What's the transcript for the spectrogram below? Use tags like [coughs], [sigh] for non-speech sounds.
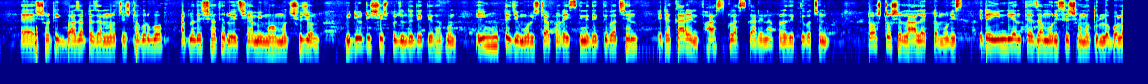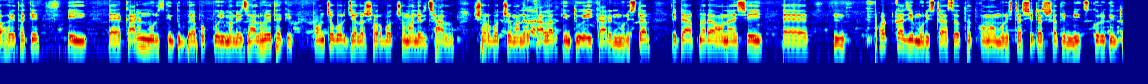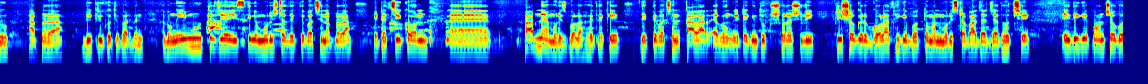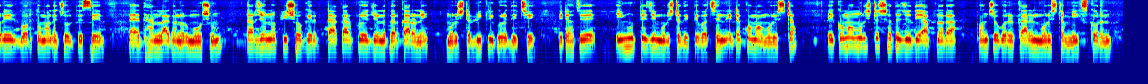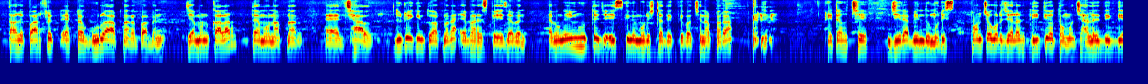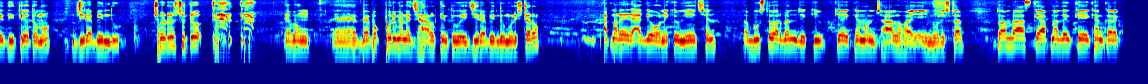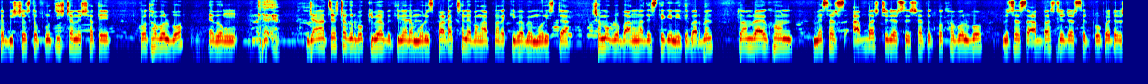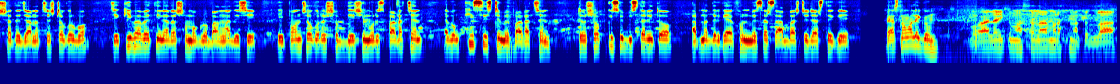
সঠিক বাজারটা জানানোর চেষ্টা করব। আপনাদের সাথে রয়েছে আমি মোহাম্মদ সুজন। ভিডিওটি শেষ পর্যন্ত দেখতে থাকুন। এই মুহূর্তে যে মরিচটা আপনারা স্ক্রিনে দেখতে পাচ্ছেন, এটা কারেন্ট ফার্স্ট ক্লাস কারেন্ট আপনারা দেখতে পাচ্ছেন টসটসে লাল একটা মরিচ। এটা ইন্ডিয়ান তেজা মরিচের সমতুল্য বলা হয়ে থাকে। এই কারেন্ট মরিচ কিন্তু ব্যাপক পরিমাণের ঝাল হয়ে থাকে। পঞ্চগড় জেলার সর্বোচ্চ মানের ঝাল, সর্বোচ্চ মানের কালার কিন্তু এই কারেন্ট মরিচটার। এটা আপনারা অনায়াসেই ফটকা যে মরিচটা আছে, অর্থাৎ কমা মরিচটা, সেটার সাথে মিক্স করে কিন্তু আপনারা বিক্রি করতে পারবেন। এবং এই মুহূর্তে যে স্ক্রিনে মরিচটা দেখতে পাচ্ছেন আপনারা, এটা চিকন আহ, পাবনা মরিচ বলা হয়ে থাকে। দেখতে পাচ্ছেন কালার এবং এটা কিন্তু সরাসরি কৃষকের গলা থেকে বর্তমান মরিচটা বাজারজাত হচ্ছে। এইদিকে পঞ্চগড়ে বর্তমানে চলতেছে ধান লাগানোর মৌসুম। তার জন্য কৃষকের টাকার প্রয়োজনীয়তার কারণে মরিচটা বিক্রি করে দিচ্ছে। এটা হচ্ছে এই মুহূর্তে যে মরিচটা দেখতে পাচ্ছেন এটা কমা মরিচটা। এই কমা মরিচটার সাথে যদি আপনারা পঞ্চগড়ের কারেন্ট মরিচটা মিক্স করেন তাহলে পারফেক্ট একটা গুঁড়া আপনারা পাবেন। যেমন কালার, তেমন আপনার ঝাল। দুটোই কিন্তু আপনারা এভারেজ পেয়ে যাবেন। এবং এই মুহূর্তে যে স্ক্রিনে মরিচটা দেখতে পাচ্ছেন আপনারা, [clears throat] এটা হচ্ছে জিরা বিন্দু মরিচ। পঞ্চগড় জেলার দ্বিতীয়তম, ঝালের দিক দিয়ে দ্বিতীয়তম জিরা বিন্দু। ছোট ছোট [clears throat] এবং ব্যাপক পরিমাণে ঝাল কিন্তু এই জিরা বিন্দু মরিচটারও। আপনারা এর আগে অনেকেও নিয়েছেন। তা বুঝতে পারবেন যে কি, কে- কেমন ঝাল হয় এই মরিচটার। তো আমরা আজকে আপনাদেরকে এখানকার একটা বিশ্বস্ত প্রতিষ্ঠানের সাথে কথা বলব এবং [coughs] জানার চেষ্টা করব কীভাবে তিনারা মরিচ পাঠাচ্ছেন এবং আপনারা কীভাবে মরিচটা সমগ্র বাংলাদেশ থেকে নিতে পারবেন। তো আমরা এখন মেসার্স আব্বাস ট্রেডার্সের সাথে কথা বলব। মেসার্স আব্বাস ট্রেডার্সের প্রোপাইটারের সাথে জানার চেষ্টা করব যে কীভাবে তিনারা সমগ্র বাংলাদেশে এই পঞ্চগড়ের সব দেশি মরিচ পাঠাচ্ছেন এবং কি সিস্টেমে পাঠাচ্ছেন। তো সব কিছু বিস্তারিত আপনাদেরকে এখন মেসার্স আব্বাস ট্রেডার্স থেকে আসসালামু আলাইকুম। ওয়ালাইকুম আসসালাম রহমতুল্লাহ।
